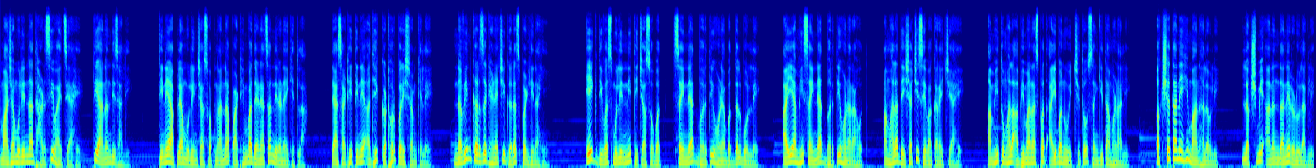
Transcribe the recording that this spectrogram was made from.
माझ्या मुलींना धाडसी व्हायचे आहे. ती आनंदी झाली. तिने आपल्या मुलींच्या स्वप्नांना पाठिंबा देण्याचा निर्णय घेतला. त्यासाठी तिने अधिक कठोर परिश्रम केले. नवीन कर्ज घेण्याची गरज पडली नाही. एक दिवस मुलींनी तिच्यासोबत सैन्यात भरती होण्याबद्दल बोलले. आई आम्ही सैन्यात भरती होणार आहोत. आम्हाला देशाची सेवा करायची आहे. आम्ही तुम्हाला अभिमानास्पद आई बनवू इच्छितो संगीता म्हणाली. अक्षतानेही मान हलवली. लक्ष्मी आनंदाने रडू लागली.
